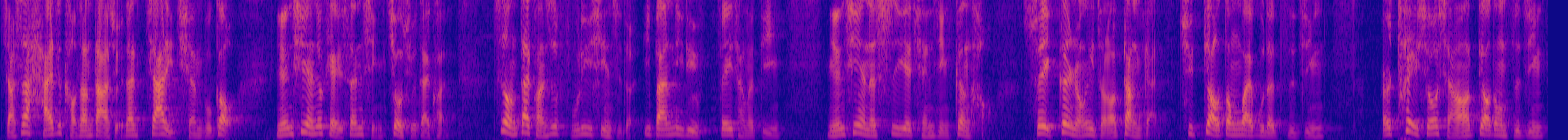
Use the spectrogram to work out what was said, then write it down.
假设孩子考上大学，但家里钱不够，年轻人就可以申请就学贷款。这种贷款是福利性质的，一般利率非常的低，年轻人的事业前景更好，所以更容易找到杠杆去调动外部的资金。而退休想要调动资金，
